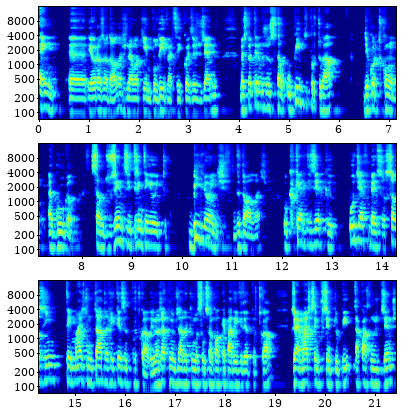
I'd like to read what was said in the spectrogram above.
em uh, euros ou dólares, não aqui em bolívares e coisas do género, mas para termos noção, o PIB de Portugal, de acordo com a Google, são 238 bilhões de dólares, o que quer dizer que o Jeff Bezos sozinho tem mais de metade da riqueza de Portugal. E nós já tínhamos dado aqui uma solução qualquer para a dívida de Portugal, que já é mais de 100% do PIB, está quase nos 200,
